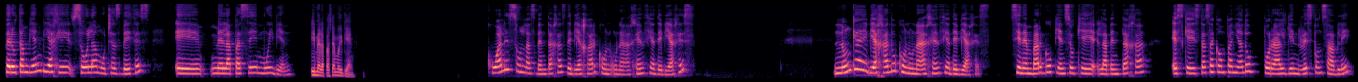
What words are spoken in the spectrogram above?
Pero también viajé sola muchas veces y me la pasé muy bien. Y me la pasé muy bien. ¿Cuáles son las ventajas de viajar con una agencia de viajes? Nunca he viajado con una agencia de viajes. Sin embargo, pienso que la ventaja es que estás acompañado por alguien responsable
